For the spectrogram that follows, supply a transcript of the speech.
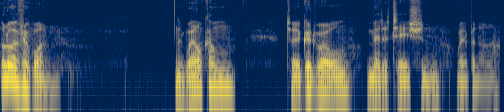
Hello, everyone, and welcome to a Goodwill Meditation webinar.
